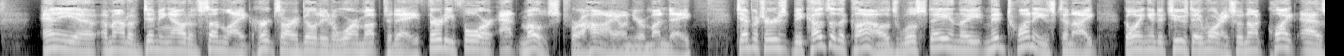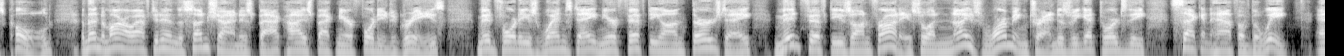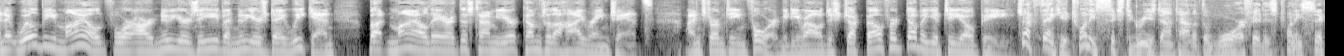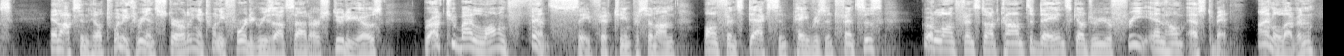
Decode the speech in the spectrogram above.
any uh, amount of dimming out of sunlight hurts our ability to warm up today. 34 at most for a high on your Monday. Temperatures, because of the clouds, will stay in the mid 20s tonight going into Tuesday morning, so not quite as cold. And then tomorrow afternoon, the sunshine is back, highs back near 40 degrees. Mid 40s Wednesday, near 50 on Thursday, mid 50s on Friday. So a nice warming trend as we get towards the second half of the week. And it will be mild for our New Year's Eve and New Year's Day weekend, but mild air at this time of year comes with a high rain chance. I'm Storm Team 4, meteorologist Chuck Bell for WTOP. Chuck, thank you. 26 degrees downtown at the wharf. It is 26 in Oxon Hill, 23 in Sterling, and 24 degrees outside our studios. Brought to you by Long Fence. Save 15% on Long Fence decks and pavers and fences. Go to longfence.com today and schedule your free in-home estimate. 911.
